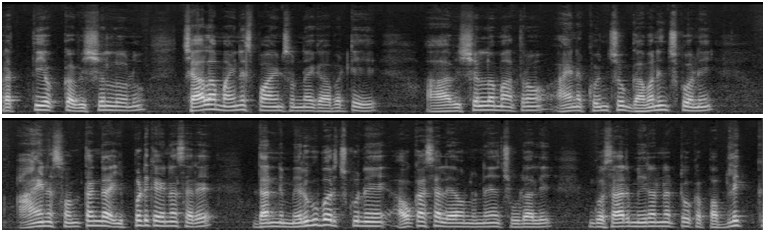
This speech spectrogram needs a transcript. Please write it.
ప్రతి ఒక్క విషయంలోనూ చాలా మైనస్ పాయింట్స్ ఉన్నాయి కాబట్టి ఆ విషయంలో మాత్రం ఆయన కొంచెం గమనించుకొని ఆయన సొంతంగా ఇప్పటికైనా సరే దాన్ని మెరుగుపరుచుకునే అవకాశాలు ఏమైనా ఉన్నాయో చూడాలి. ఇంకోసారి మీరన్నట్టు ఒక పబ్లిక్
